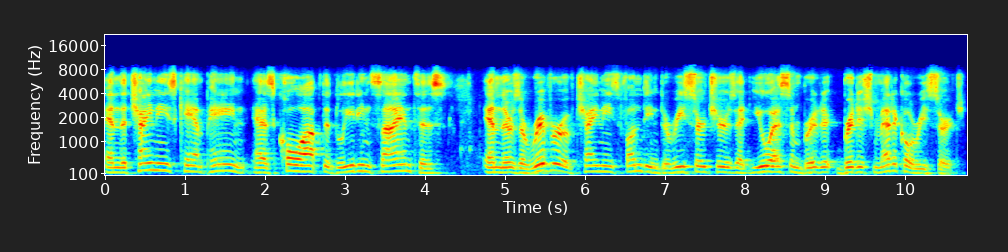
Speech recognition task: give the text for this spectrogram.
And the Chinese campaign has co-opted leading scientists and there's a river of Chinese funding to researchers at US and Brit- British medical research.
